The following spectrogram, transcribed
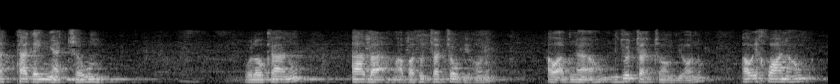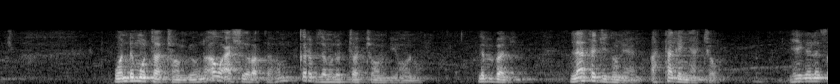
አታገኛቸውም ወለው ካኑ አባአም አባቶቻቸው ቢሆኑ አው አብናአሁም ልጆቻቸውም ቢሆኑ አው ኢኽዋነሁም ወንድሞቻቸውም ቢሆኑ አው አሺረተሁም ቅርብ ዘመዶቻቸውም ቢሆኑ ልብ በል ላ ተጅዱ ነው ያለ አታገኛቸውም ይሄ ገለጻ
